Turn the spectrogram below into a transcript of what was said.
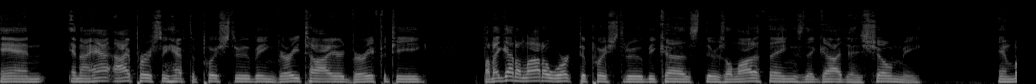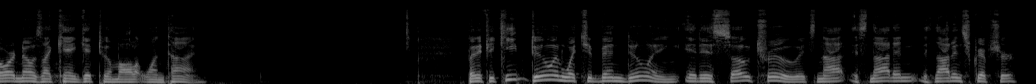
And and I ha- I personally have to push through being very tired, very fatigued, but I got a lot of work to push through because there's a lot of things that God has shown me, and Lord knows I can't get to them all at one time. But if you keep doing what you've been doing, it is so true. It's not. It's not in. It's not in Scripture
